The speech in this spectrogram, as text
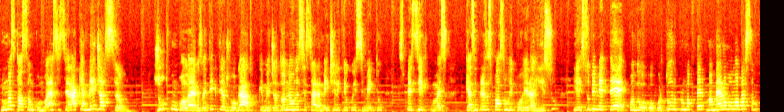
numa situação como essa, será que a mediação, junto com colegas, vai ter que ter advogado? Porque o mediador não necessariamente ele tem o conhecimento específico, mas que as empresas possam recorrer a isso e submeter, quando oportuno, para uma, uma mera homologação.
